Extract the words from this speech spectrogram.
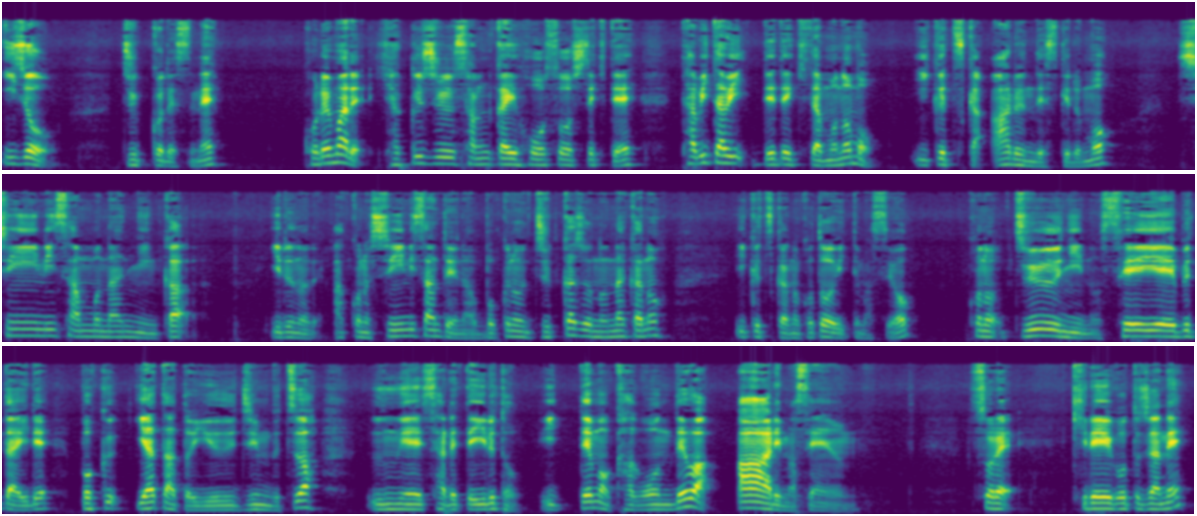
以上、10個ですね。これまで113回放送してきて、たびたび出てきたものもいくつかあるんですけども、新入りさんも何人かいるので、あ、この新入りさんというのは僕の10箇条の中のいくつかのことを言ってますよ。この10人の精鋭部隊で僕、ヤタという人物は運営されていると言っても過言ではありません。それ、綺麗事じゃね？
